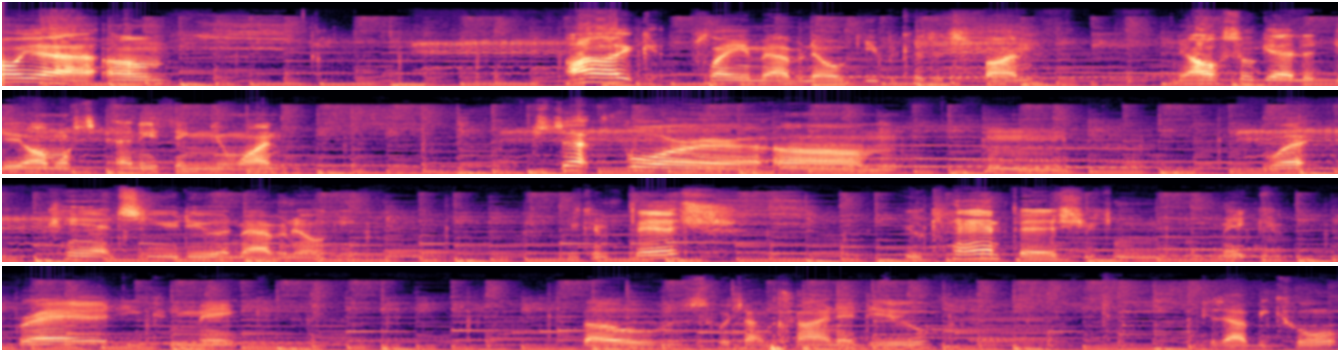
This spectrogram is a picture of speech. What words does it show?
oh yeah, um, I like playing Mabinogi because it's fun. You also get to do almost anything you want. Except for, um, hmm, what can't you do in Mabinogi? You can fish, you can fish, you can make bread, you can make bows, which I'm trying to do, because that'd be cool.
